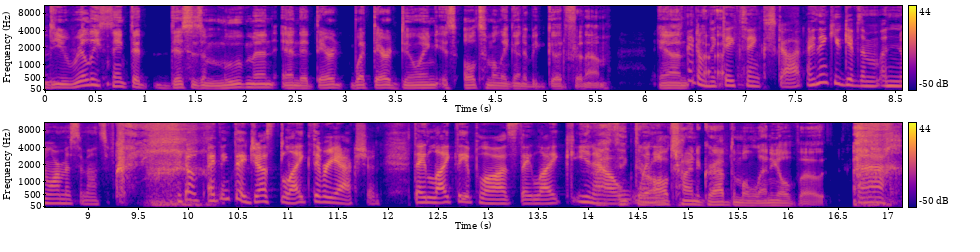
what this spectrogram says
do you really think that this is a movement and that they're what they're doing is ultimately going to be good for them? And I don't think they think, Scott. I think you give them enormous amounts of credit. I, don't, I think they just like the reaction. They like the applause. They like, you know, I think they're you- all trying to grab the millennial vote. Ah,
